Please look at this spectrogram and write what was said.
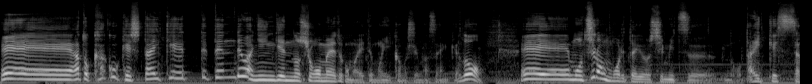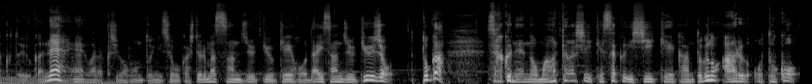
えー、あと過去消したい系って点では人間の証明とかも入れてもいいかもしれませんけど、えー、もちろん森田義満の大傑作というかね、えー、私は本当に紹介しております。39刑法第39条とか昨年の真新しい傑作石井慶監督のある男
